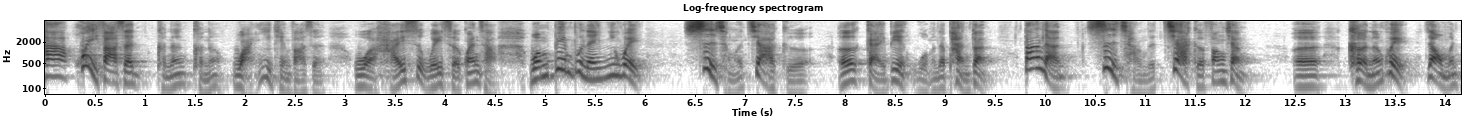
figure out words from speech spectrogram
它会发生，可能可能晚一天发生，我还是维持了观察。我们并不能因为市场的价格而改变我们的判断。当然，市场的价格方向，呃，可能会让我们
